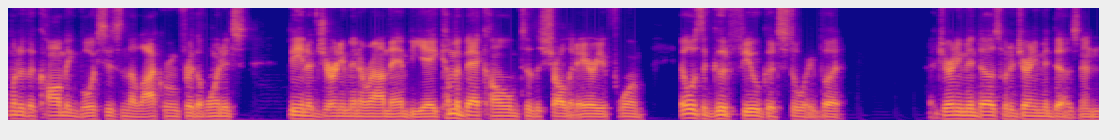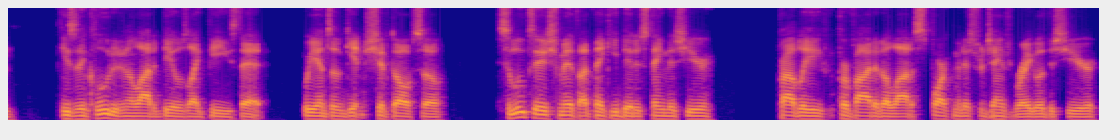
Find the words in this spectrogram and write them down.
one of the calming voices in the locker room for the Hornets, being a journeyman around the NBA, coming back home to the Charlotte area for him. It was a good feel good story, but a journeyman does what a journeyman does. And he's included in a lot of deals like these that we end up getting shipped off. So salute to Ish Smith. I think he did his thing this year probably provided a lot of spark minutes for James Borrego this year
